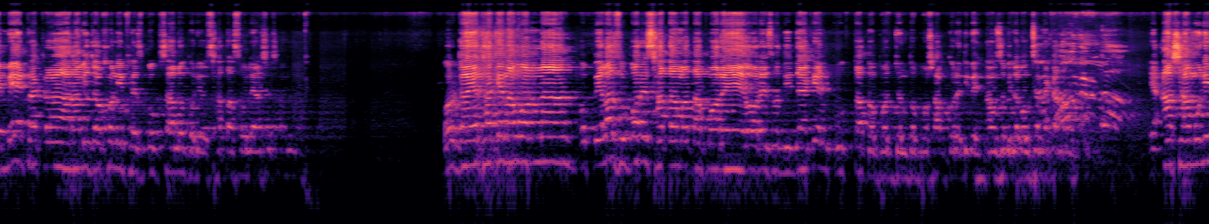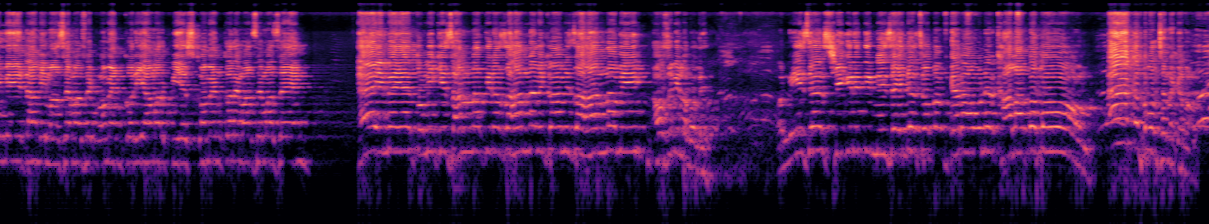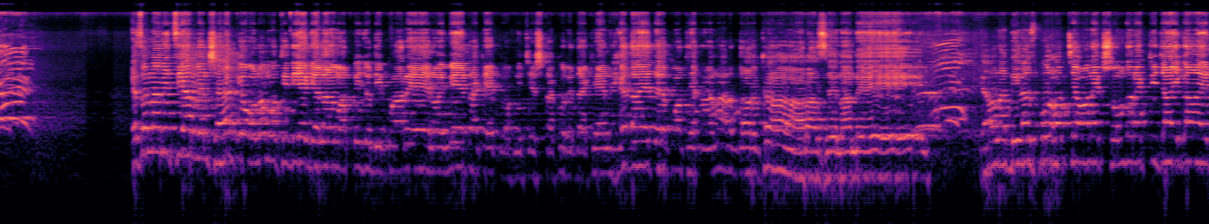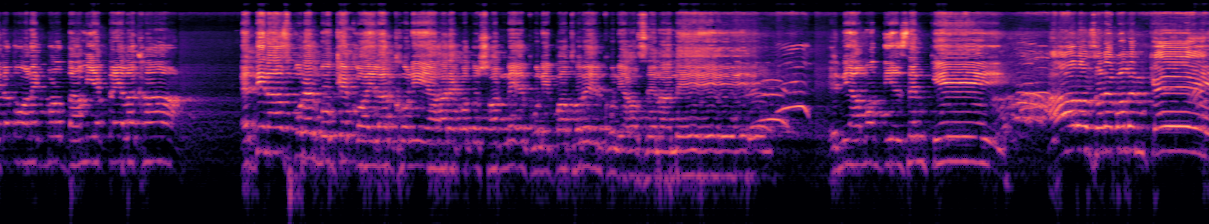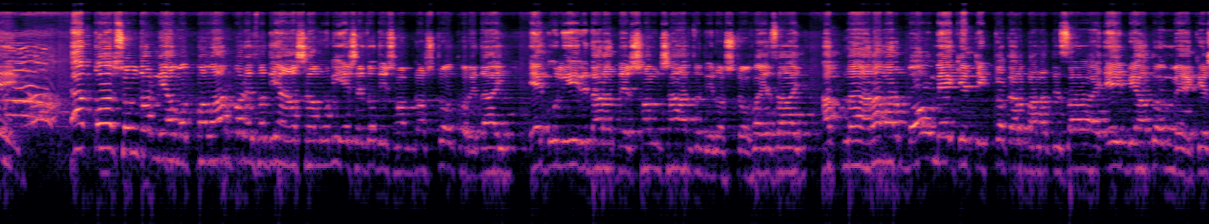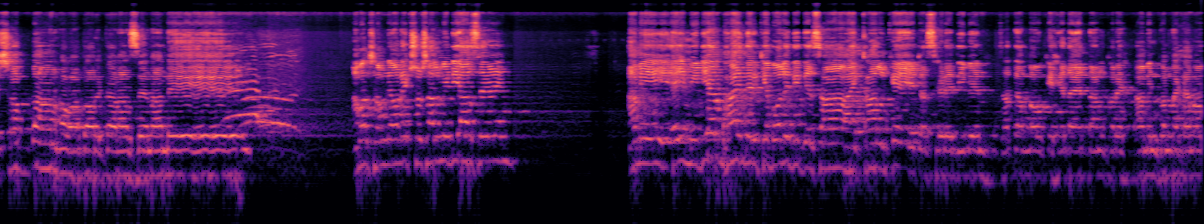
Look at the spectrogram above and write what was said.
এ মেয়েটা কার? আমি যখনই ফেসবুক চালু করি, ও ছাতা চলে আসে সামনে। ওর গায়ে থাকে না অন্না ও পেলাস উপরে ছাতা মাথা পরে। ওরে যদি দেখেন, কুত্তা তো পর্যন্ত পোশাক করে দিবে। নাউজুবিল্লাহ বলছেন না কেন? আশামুনি মেয়েটা, আমি মাঝে মাঝে কমেন্ট করি, আমার পিএস কমেন্ট করে মাঝে মাঝে। এই মেয়ে, তুমি কি জান্নাতি না জাহান্নামী? কও আমি জাহান্নামী। নাউজুবিল্লাহ বলে। নিজের স্বীকৃতি নিজেই দিয়েছে তো ফেরাউনের খালা বোন এক কথা বলছেন না কেন? এজন্য আমি চেয়ারম্যান সাহেবকে অনুমতি দিয়ে গেলাম, আপনি যদি পারেন, ওই মেয়েটাকে একটু আপনি চেষ্টা করে দেখেন, হেদায়েতের পথে আনার দরকার আছে না নেই। কেননা দিনাজপুর হচ্ছে অনেক সুন্দর একটি জায়গা, এটা তো অনেক বড় দামি একটা এলাকা। দিনাজপুরের বুকে কয়লার খনি, আহারে কত স্বর্ণের খনি, পাথরের খনি আছে না নেই। নিয়ামত দিয়েছেন কে? আরও জোরে বলেন কে? এত সুন্দর নিয়ামত পাওয়ার পরে যদি আশা মনি এসে যদি সব নষ্ট করে দেয়, এগুলির দ্বারাতে সংসার যদি নষ্ট হয়ে যায়, আপনার আমার বউ মেয়েকে টিকটকার বানাতে চায়, এই বিয়াদ মেয়েকে সাবধান হওয়া দরকার আছে না নেই? আমার সামনে অনেক সোশ্যাল মিডিয়া আছে। আমি এই মিডিয়ার ভাইদেরকে বলে দিতে চাই, কালকে এটা ছেড়ে দিবেন, যাতে আল্লাহ ওকে হেদায়েত দান করে। আমিন কন্যা কেন?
